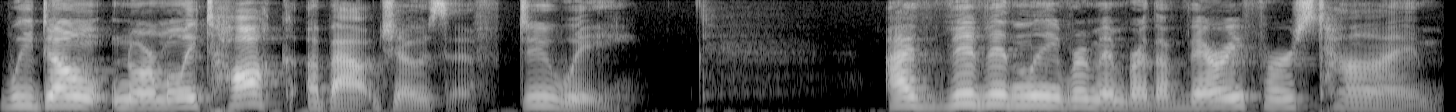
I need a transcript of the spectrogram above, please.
We don't normally talk about Joseph, do we? I vividly remember the very first time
